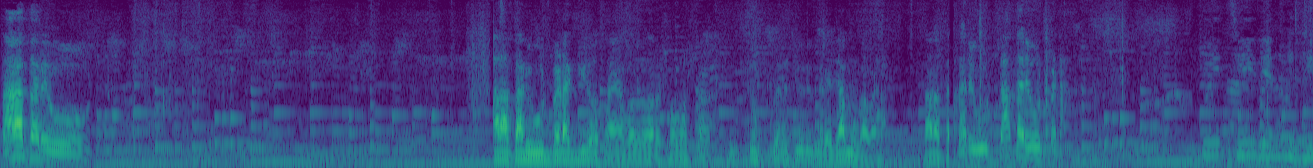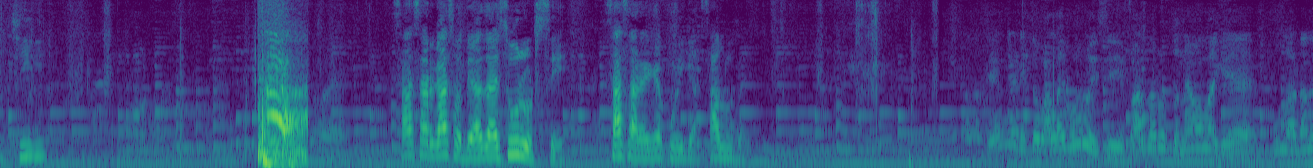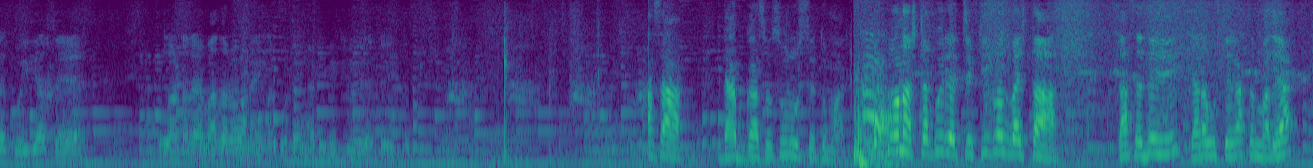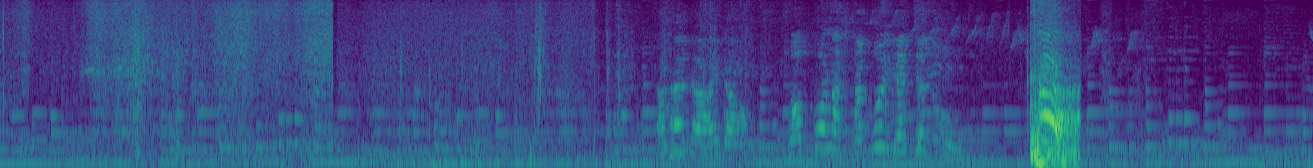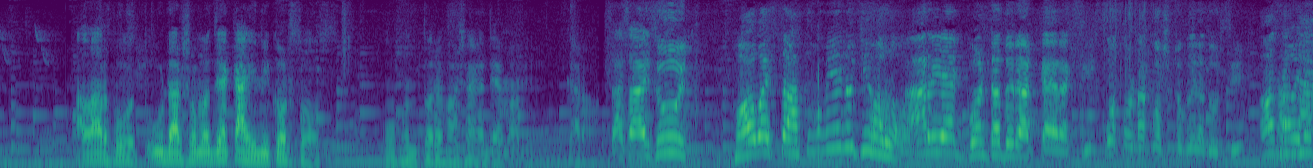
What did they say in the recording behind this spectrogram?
তাড়াতাড়ি উঠ। তাড়াতাড়ি উঠ বেটা গিরো সাহেব বলো আর সমস্যা। চুপ- করে চুরি করে জামু গা বেটা। তাড়াতাড়ি উঠ তাড়াতাড়ি উঠ বেটা। সাসার গাছও দেয়া যায় চুর উঠছে। সাসার একে কই গা চালু যায়। ডেঙ্গাটি তো ভালাই বড় হয়েছে বাজারও তো নেওয়া লাগে। পোলাটারে কই গেছে? পোলাটারে বাজারও বানাই লাগবো ডেঙ্গাটি বিক্রি হয়ে যেত তো। আচ্ছা ডাব গাছও চুর উঠছে তোমার। পনাশটা কই যাচ্ছে কি গছ বাইস্তা গাছে দেখি কেডা উঠছে গাছের মাঝে? তুই আল্লাহর পুত উডার সময় যে কাহিনী করছস। ওহন তোরে ভাষায় দেম আমি কারা। চাচা আইসুই হ বাইস্তা তুমি এনো কি হরো? আরে এক ঘণ্টা ধরে আটকায় রাখছি। কতটা কষ্ট করে ধরছি।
